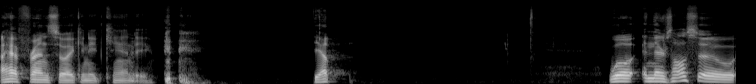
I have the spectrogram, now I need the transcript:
I have friends so I can eat candy. Yep. Well, and there's also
